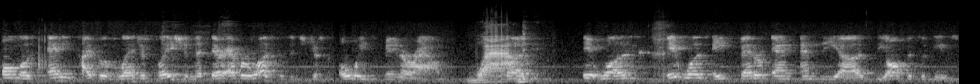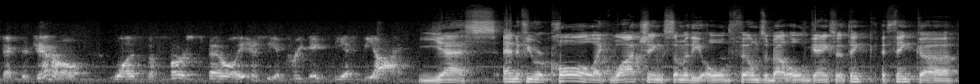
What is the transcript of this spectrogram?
almost any type of legislation that there ever was because it's just always been around. Wow. But it was it was a federal and and the uh, the office of the inspector general was the first federal agency. It predates the FBI. Yes, and if you recall, like watching some of the old films about old gangsters, I think I think uh,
